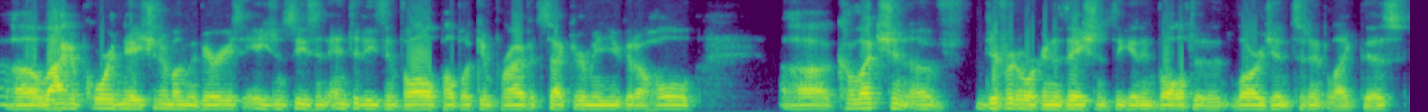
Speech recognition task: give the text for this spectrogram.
uh, lack of coordination among the various agencies and entities involved, public and private sector. I mean, you get a whole uh, collection of different organizations to get involved in a large incident like this.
